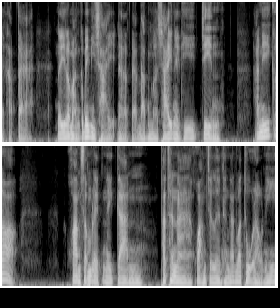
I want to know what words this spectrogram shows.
นะครับ แต่ ในเยอรมันก็ไม่มีใช้นะแต่ดันมาใช้ในที่จีน อันนี้ก็ความสำเร็จในการพัฒนาความเจริญทางด้านวัตถุเหล่านี้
